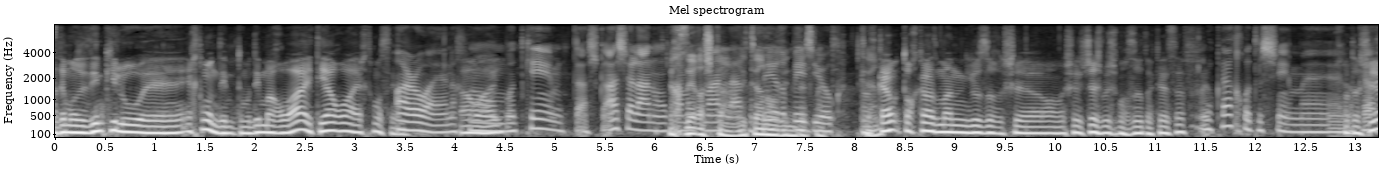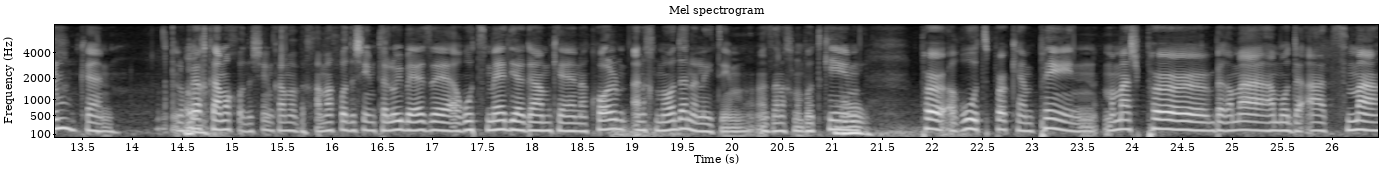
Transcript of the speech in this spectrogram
אתם מודדים כאילו, אה, איך אתם מודדים? אתם מודדים ROI, TROI, איך אתם עושים? ROI, אנחנו ROI. בודקים את ההשקעה שלנו, כמה זמן להחזיר. בדיוק. אז כן. כמה- תוך כמה זמן user של ששבש מחזיר את הכסף? לוקח חודשים. אה, חודשים? לוקח, כן. לוקח כמה חודשים, כמה וכמה חודשים, תלוי באיזה ערוץ מדיה גם כן, הכל, אנחנו מאוד אנליטיים, אז אנחנו בודקים ברור. per ערוץ, per קמפיין, ממש per ברמה המודעה עצמה,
